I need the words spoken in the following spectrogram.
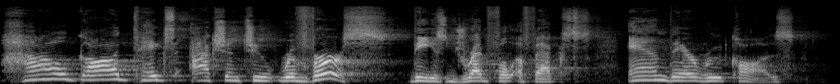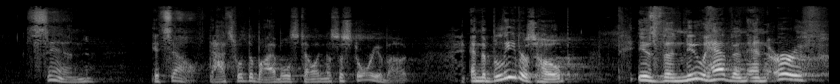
how God takes action to reverse these dreadful effects and their root cause, sin itself. That's what the Bible is telling us a story about. And the believer's hope is the new heaven and earth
